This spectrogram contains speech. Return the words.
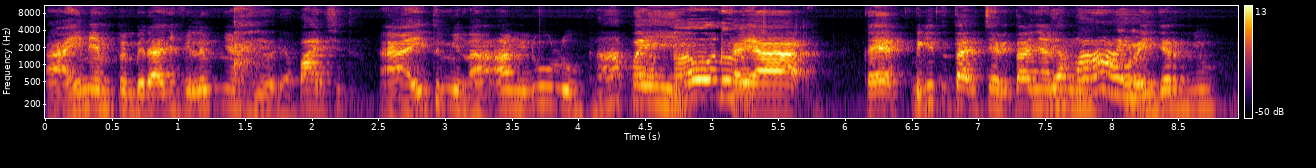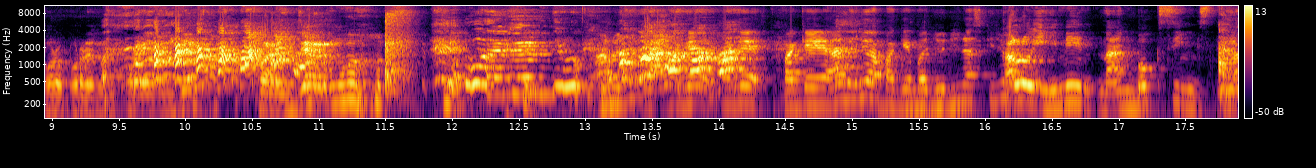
nah ini yang pembedanya filmnya Iya, dia apa di situ? nah itu mina anu dulu Kenapa ini? Tahu dulu. kayak kayak begitu tadi ceritanya apain? Power Ranger new Power Power Power Ranger Power Ranger mu Anu juga pakai pakai pakai anu juga pakai baju dinas juga. kalau ini nah unboxing istilah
